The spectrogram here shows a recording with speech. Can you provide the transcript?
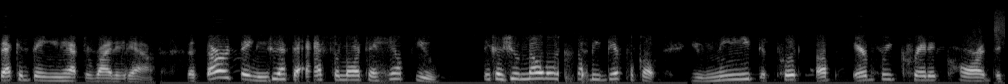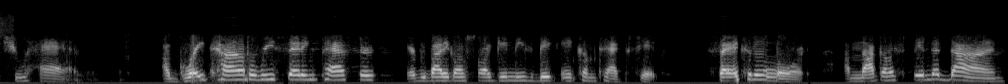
second thing, you have to write it down. The third thing is you have to ask the Lord to help you because you know it's going to be difficult. You need to put up every credit card that you have. A great time for resetting, Pastor. Everybody gonna start getting these big income tax checks. Say to the Lord, I'm not gonna spend a dime.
